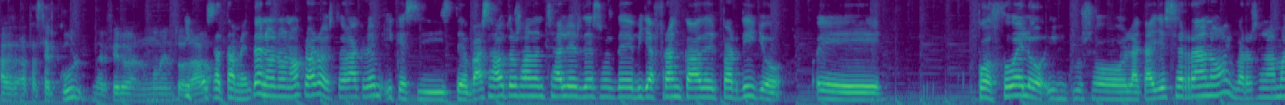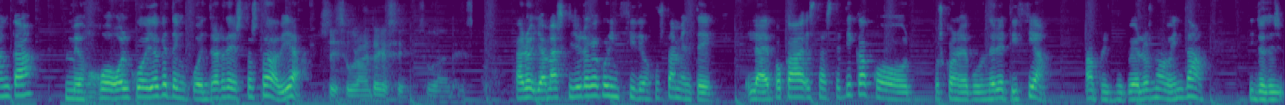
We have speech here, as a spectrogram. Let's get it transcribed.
hasta ser cool, me refiero en un momento y- dado. exactamente, no, no, no, claro, esto era creme. Y que si te vas a otros anchales de esos de Villafranca del Pardillo, eh, Pozuelo, incluso la calle Serrano y Barros en la Manca, me juego el cuello que te encuentras de estos todavía. Sí, seguramente que sí, seguramente que sí. Claro, y además que yo creo que coincide justamente la época, esta estética, con, pues con el boom de Leticia, a principios de los 90. Entonces,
